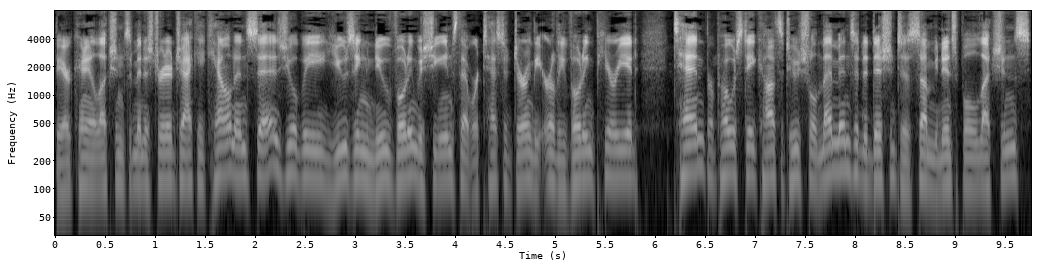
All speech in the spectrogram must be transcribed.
Bexar County Elections Administrator Jackie Callanan says you'll be using new voting machines that were tested during the early voting period. Ten proposed state constitutional amendments, in addition to some municipal elections,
